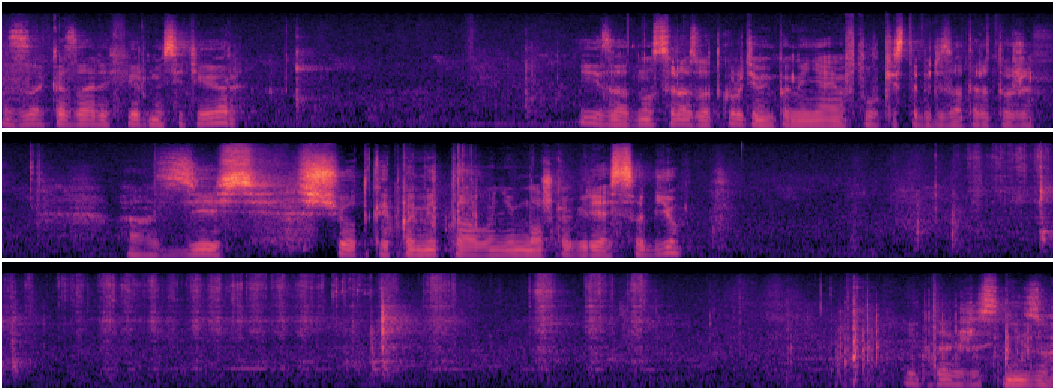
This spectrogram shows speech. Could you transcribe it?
Заказали фирмы CTR. И заодно сразу открутим и поменяем втулки стабилизатора тоже. А здесь щеткой по металлу немножко грязь собью. И также снизу.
